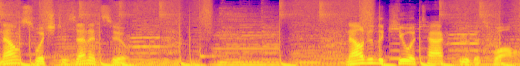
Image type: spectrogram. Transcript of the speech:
Now switch to Zenitsu. Now do the Q attack through this wall.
